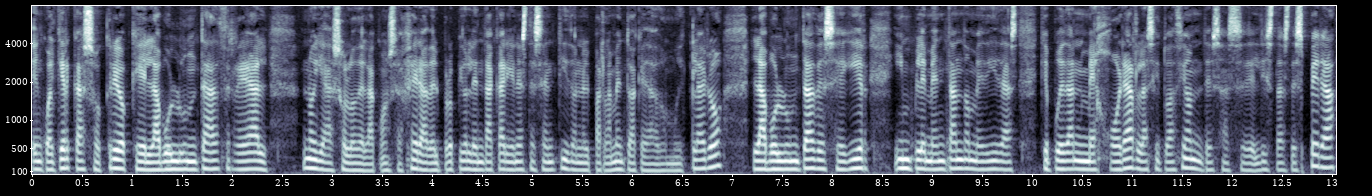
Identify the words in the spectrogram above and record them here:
En cualquier caso, creo que la voluntad real, no ya solo de la consejera, del propio Lendakari en este sentido en el Parlamento ha quedado muy claro, la voluntad de seguir implementando medidas que puedan mejorar la situación de esas eh, listas de espera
